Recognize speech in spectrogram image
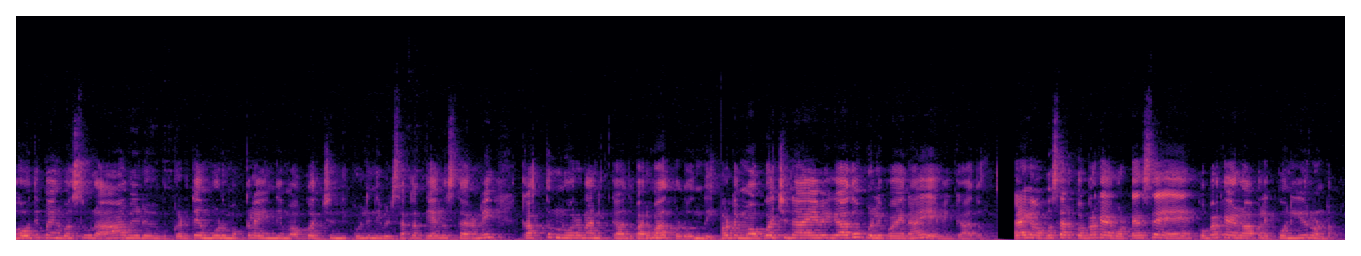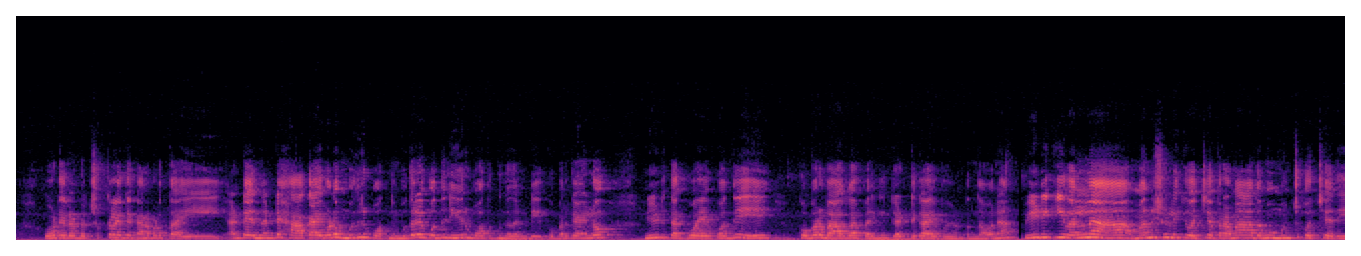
భౌతికమైన వస్తువులు ఆ వీడు కొడితే మూడు మొక్కలైంది మొగ్గొచ్చింది కుళ్ళింది వీడి సగ తేలుస్తారని కత్తులు నూరడానికి కాదు పరమాత్ముడు ఉంది. కాబట్టి మొగ్గొచ్చినా ఏమీ కాదు కుళ్ళిపోయినా ఏమీ కాదు. అలాగే ఒక్కోసారి కొబ్బరికాయ కొట్టేస్తే కొబ్బరికాయ లోపల ఎక్కువ నీరు ఉండదు. ఒకటి రెండు చుక్కలు అయితే కనపడతాయి. అంటే ఏంటంటే హాకాయ కూడా ముదిరిపోతుంది. ముదిరే కొద్దీ నీరు పోతుంది కదండి. కొబ్బరికాయలో నీరు తక్కువయ్యే కొద్దీ కొబ్బరి బాగా పెరిగి గట్టిగా అయిపోయి ఉంటుంది. అవునా? వీటికి వలన మనుషులకి వచ్చే ప్రమాదము ముంచుకొచ్చేది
